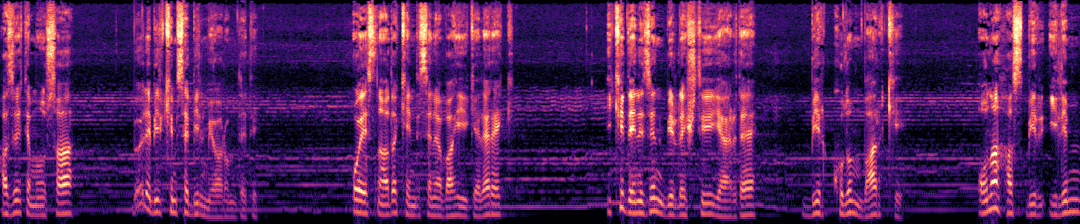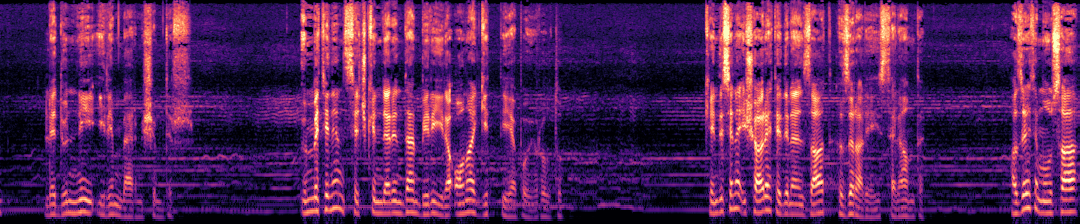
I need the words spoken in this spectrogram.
Hazreti Musa, böyle bir kimse bilmiyorum dedi. O esnada kendisine vahiy gelerek, iki denizin birleştiği yerde bir kulum var ki, ona has bir ilim, ledünni ilim vermişimdir. Ümmetinin seçkinlerinden biriyle ona git diye buyuruldu. Kendisine işaret edilen zat Hızır aleyhisselamdı. Hz. Musa,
